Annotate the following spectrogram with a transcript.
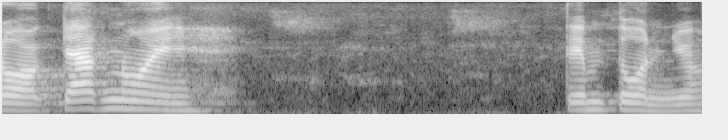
ดอกจากหน่วย เต็มต้นอยู่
